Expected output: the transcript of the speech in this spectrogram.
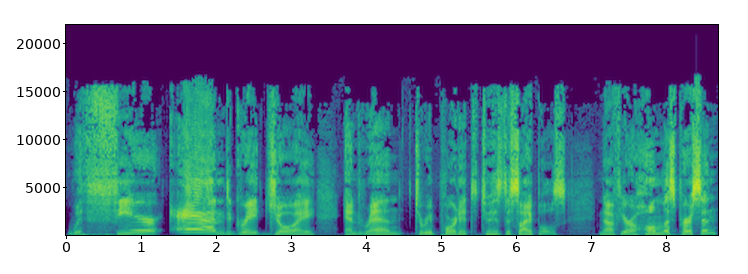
with fear and great joy and ran to report it to his disciples. Now, if you're a homeless person,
